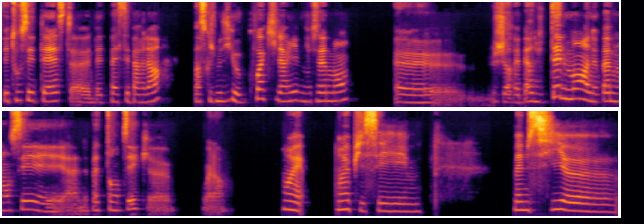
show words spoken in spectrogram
fait tous ces tests, d'être passée par là, parce que je me dis que quoi qu'il arrive, vraiment, euh, j'aurais perdu tellement à ne pas me lancer et à ne pas tenter que voilà. Ouais, ouais, puis c'est même si euh,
